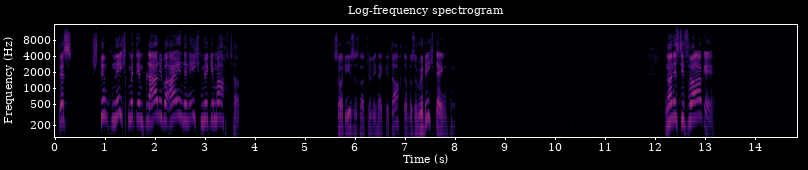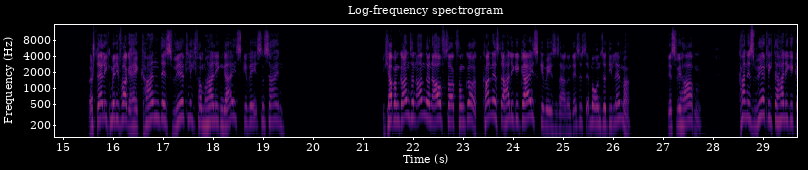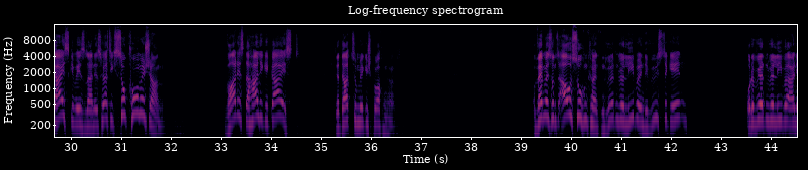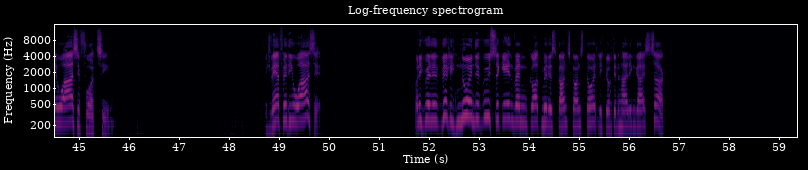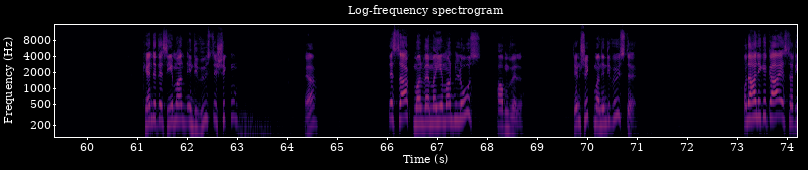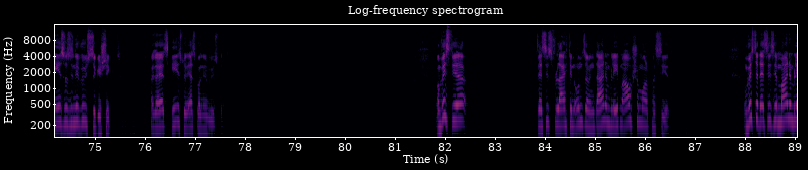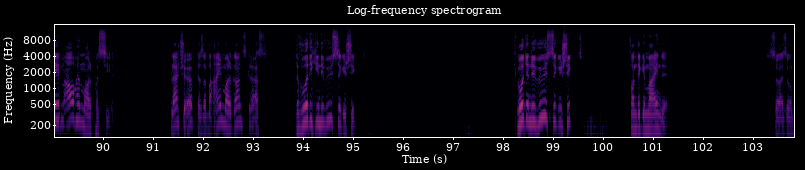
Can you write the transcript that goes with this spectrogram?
Das stimmt nicht mit dem Plan überein, den ich mir gemacht habe. So hat Jesus natürlich nicht gedacht, aber so würde ich denken. Und dann ist die Frage, dann stelle ich mir die Frage, hey, kann das wirklich vom Heiligen Geist gewesen sein? Ich habe einen ganz anderen Auftrag von Gott. Kann es der Heilige Geist gewesen sein? Und das ist immer unser Dilemma, das wir haben. Kann es wirklich der Heilige Geist gewesen sein? Es hört sich so komisch an. War das der Heilige Geist, der da zu mir gesprochen hat? Und wenn wir es uns aussuchen könnten, würden wir lieber in die Wüste gehen oder würden wir lieber eine Oase vorziehen? Ich wäre für die Oase. Und ich würde wirklich nur in die Wüste gehen, wenn Gott mir das ganz, ganz deutlich durch den Heiligen Geist sagt. Kennt ihr das, jemanden in die Wüste schicken? Ja? Das sagt man, wenn man jemanden loshaben will den schickt man in die Wüste. Und der Heilige Geist hat Jesus in die Wüste geschickt. Also jetzt gehst du erstmal in die Wüste. Und wisst ihr, das ist vielleicht in unserem, in deinem Leben auch schon mal passiert. Und wisst ihr, das ist in meinem Leben auch einmal passiert. Vielleicht schon öfters, aber einmal ganz krass. Da wurde ich in die Wüste geschickt. Ich wurde in die Wüste geschickt von der Gemeinde. So, also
